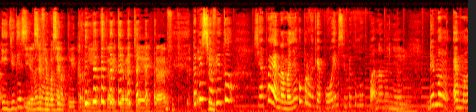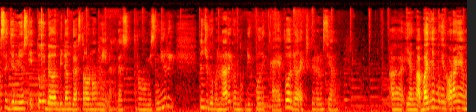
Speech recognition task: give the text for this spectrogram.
Iya juga sih, Iya, chefnya pasti anak Twitter nih yang suka receh-receh kan. tapi chefnya tuh siapa ya namanya aku pernah kepoin sih tapi aku lupa namanya Hmm. dia emang emang sejenius itu dalam bidang gastronomi nah gastronomi sendiri itu juga menarik untuk dikulik kayak itu adalah experience yang eh, yang nggak banyak mungkin orang yang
